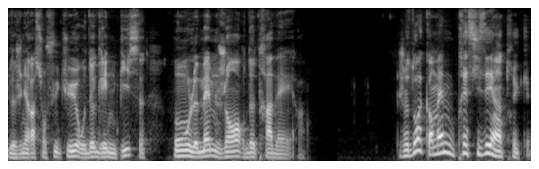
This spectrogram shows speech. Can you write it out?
de Génération Future ou de Greenpeace, ont le même genre de travers. Je dois quand même préciser un truc.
